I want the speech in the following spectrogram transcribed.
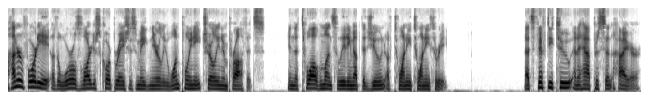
148 of the world's largest corporations made nearly 1.8 trillion in profits in the 12 months leading up to June of 2023. That's 52.5% higher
